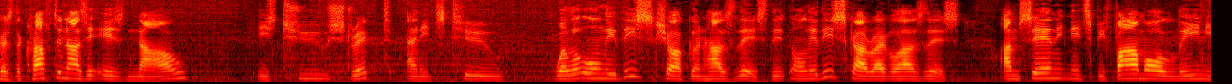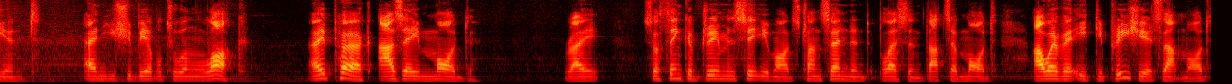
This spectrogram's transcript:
Because the crafting as it is now is too strict and it's too... Well, only this shotgun has this. The, only this scout rifle has this. I'm saying it needs to be far more lenient and you should be able to unlock a perk as a mod. Right? So think of Dreaming City mods, Transcendent, Blessing, that's a mod. However, it depreciates that mod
